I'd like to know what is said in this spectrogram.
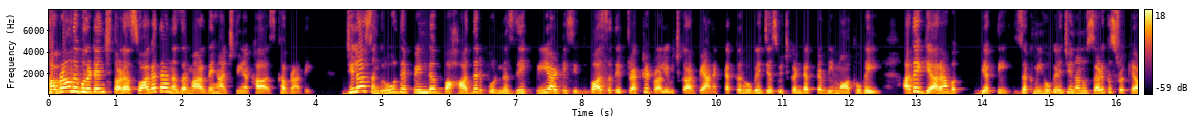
ਖਬਰਾਂ ਦੇ ਬੁਲੇਟਿਨ 'ਚ ਤੁਹਾਡਾ ਸਵਾਗਤ ਹੈ। ਨਜ਼ਰ ਮਾਰਦੇ ਹਾਂ ਅੱਜ ਦੀਆਂ ਖਾਸ ਖਬਰਾਂ ਤੇ। ਜ਼ਿਲ੍ਹਾ ਸੰਗਰੂਰ ਦੇ ਪਿੰਡ ਬਹਾਦਰਪੁਰ ਨਜ਼ਦੀਕ ਪੀਆਰਟੀਸੀ ਬੱਸ ਅਤੇ ਟਰੈਕਟਰ ਟਰਾਲੀ ਵਿਚਕਾਰ ਭਿਆਨਕ ਟੱਕਰ ਹੋ ਗਈ, ਜਿਸ ਵਿੱਚ ਕੰਡਕਟਰ ਦੀ ਮੌਤ ਹੋ ਗਈ ਅਤੇ 11 ਵਿਅਕਤੀ ਜ਼ਖਮੀ ਹੋ ਗਏ, ਜਿਨ੍ਹਾਂ ਨੂੰ ਸੜਕ ਸੁਰੱਖਿਆ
